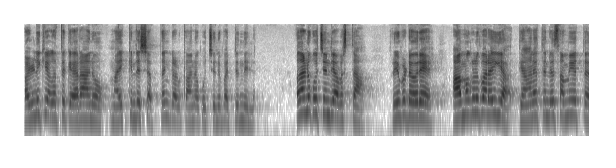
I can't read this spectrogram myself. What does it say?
പള്ളിക്കകത്ത് കയറാനോ മൈക്കിന്റെ ശബ്ദം കേൾക്കാനോ കൊച്ചിന് പറ്റുന്നില്ല. അതാണ് കൊച്ചിന്റെ അവസ്ഥ. പ്രിയപ്പെട്ടവരെ ആ മകൾ പറയുക ധ്യാനത്തിന്റെ സമയത്ത്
